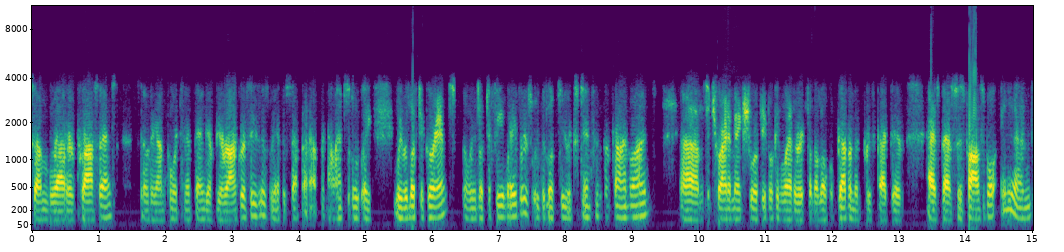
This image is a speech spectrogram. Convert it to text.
some broader process. So the unfortunate thing of bureaucracies is we have to set that up. But now, absolutely, we would look to grants, we would look to fee waivers, we would look to extensions of timelines um, to try to make sure people can weather it from a local government perspective as best as possible, and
